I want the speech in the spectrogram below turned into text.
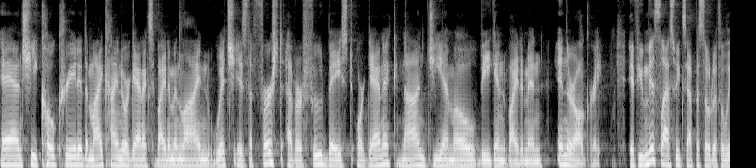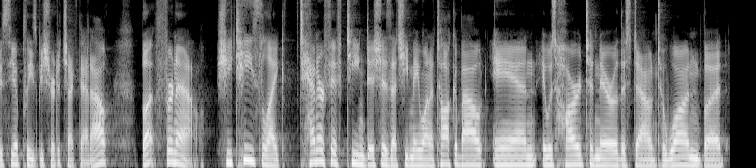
and she co created the My Kind Organics vitamin line, which is the first ever food based organic, non GMO vegan vitamin, and they're all great. If you missed last week's episode with Alicia, please be sure to check that out. But for now, she teased like 10 or 15 dishes that she may want to talk about, and it was hard to narrow this down to one, but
